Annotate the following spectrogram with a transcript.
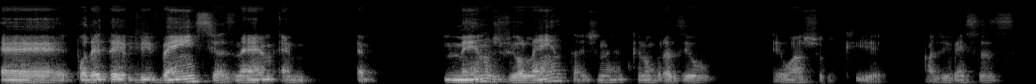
é, poder ter vivências né? É, é menos violentas né? Porque no Brasil eu acho que as vivências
